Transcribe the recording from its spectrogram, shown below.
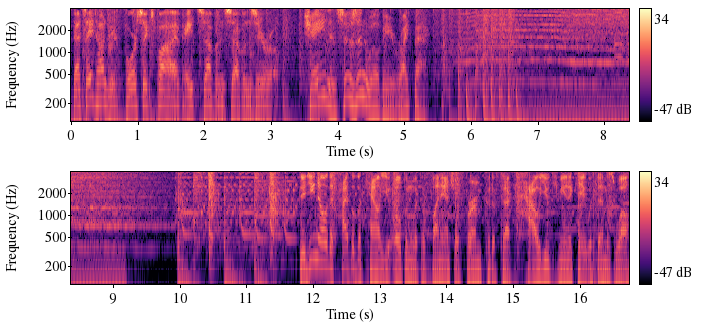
That's 800 465 8770. Shane and Susan will be right back. Did you know the type of account you open with a financial firm could affect how you communicate with them as well?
